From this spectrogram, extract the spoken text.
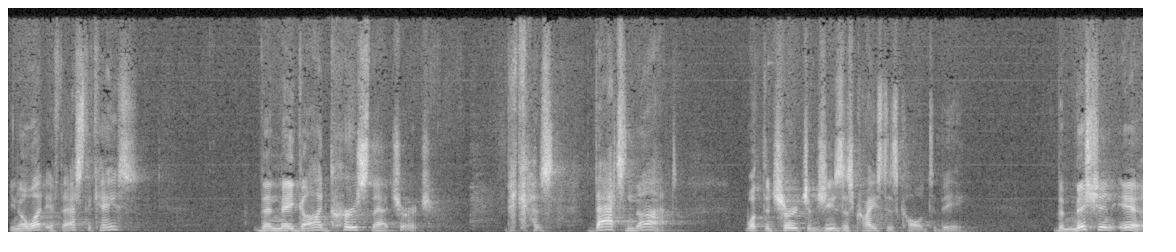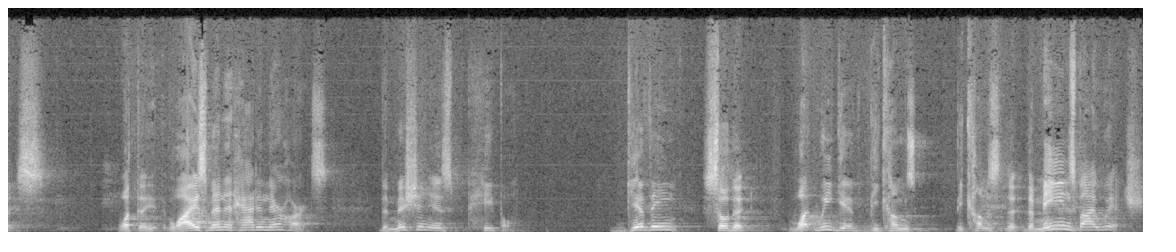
You know what? If that's the case, then may God curse that church because that's not what the church of Jesus Christ is called to be. The mission is what the wise men had in their hearts. The mission is people giving so that what we give becomes, becomes the, the means by which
